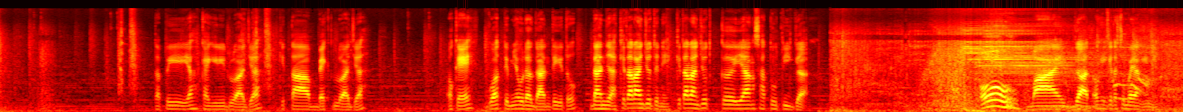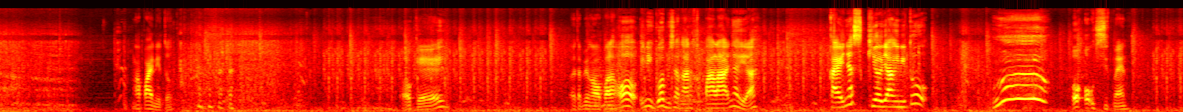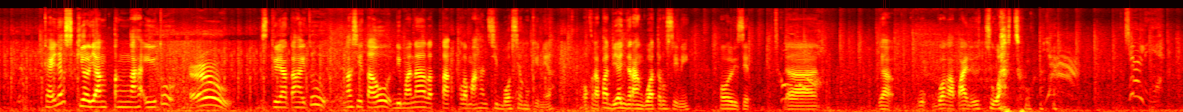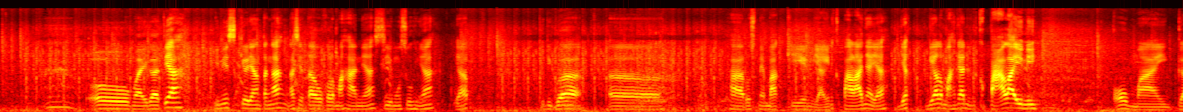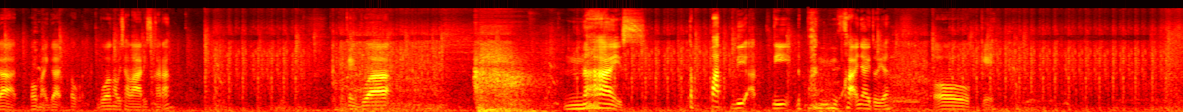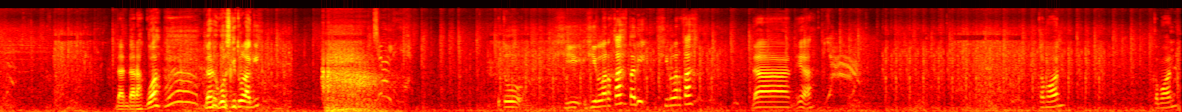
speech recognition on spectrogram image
Tapi ya kayak gini dulu aja. Kita back dulu aja. Oke, okay, gua timnya udah ganti itu. Dan ya, kita lanjut ini. Kita lanjut ke yang 1 3. Oh my god. Oke, kita coba yang ini. Ngapain itu? Oke. Okay. Oh, tapi nggak apa-apa. Oh, ini gue bisa ngarah kepalanya ya. Kayaknya skill yang ini tuh. Oh, oh shit man. Kayaknya skill yang tengah ini tuh. Oh, skill yang tengah itu ngasih tahu di mana letak kelemahan si bosnya mungkin ya. Oh, kenapa dia nyerang gua terus ini? Holy shit. Dan ya, gua ngapain itu cuat Oh my god ya. Ini skill yang tengah ngasih tahu kelemahannya si musuhnya. Yap. Jadi gua uh, harus nembakin ya ini kepalanya ya. Dia dia lemahnya di kepala ini. Oh my god. Oh my god. Oh, gua nggak bisa lari sekarang. Oke, gua Nice. Tepat di di depan mukanya itu ya. Oke. Dan darah gua, darah gua segitu lagi. Itu he healer kah tadi? Healer kah? Dan ya. Come on. Come on.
